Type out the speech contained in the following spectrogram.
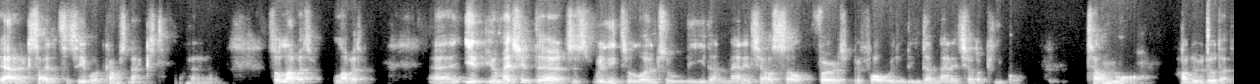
yeah, excited to see what comes next. Uh, so love it, love it. Uh, you, you mentioned there just we need to learn to lead and manage ourselves first before we lead and manage other people. Tell me more. How do we do that?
